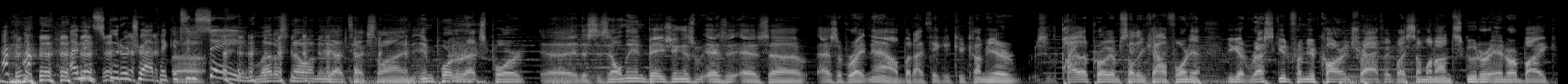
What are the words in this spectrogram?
I'm in scooter traffic. Uh, It's insane. Let us know on the uh, text line. Import or export? Uh, this is only in Beijing as as as uh, as of right now, but I think it could come here. The pilot program, Southern California. You get rescued from your car in traffic by someone on scooter and or bike,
